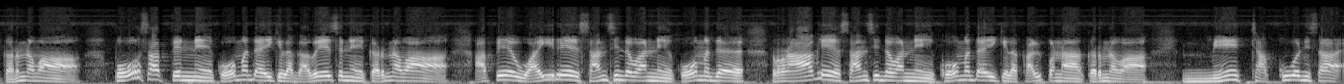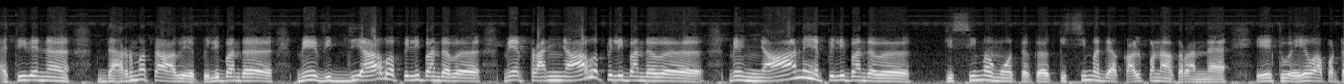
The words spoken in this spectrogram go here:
කරනවා. පෝසත් වෙන්නේ කොහොමදයි කියලා ගවේෂණය කරනවා. අපේ වෛරය සංසිඳවන්නේ කොහොමද? රාගය සංසිඳවන්නේ කොහොමදයි කියලා කල්පනා කරනවා. මේ චක්කුව නිසා ඇතිවෙන ධර්මතාවය පිළිබඳ මේ විද්‍යාව පිළිබඳව මේ ප්‍රඥාව පිළිබඳව මේ ඥානය පිළිබඳව කිසිම මොහතක කිසිම දෙයක් කල්පනා කරන්න හේතුව ඒව අපට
